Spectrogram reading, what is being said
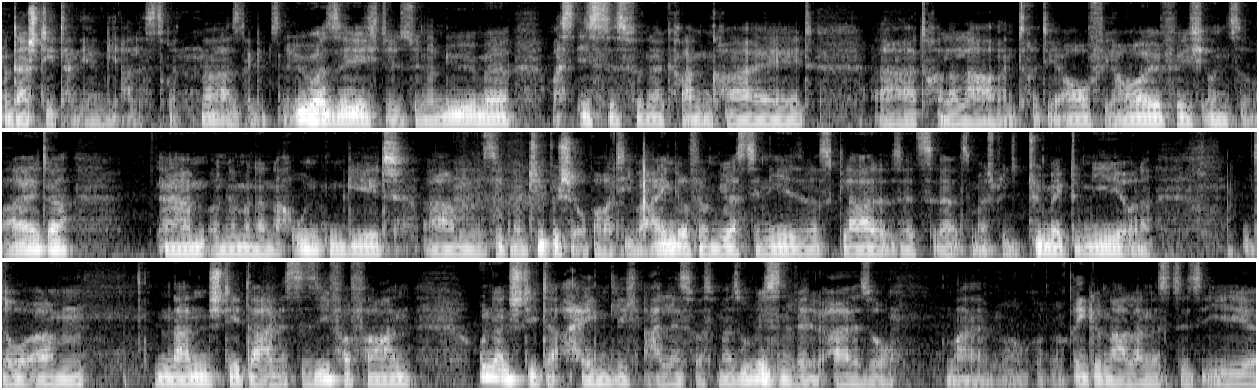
Und da steht dann irgendwie alles drin. Ne? Also da gibt es eine Übersicht, die Synonyme, was ist es für eine Krankheit, äh, tralala, wann tritt ihr auf, wie häufig und so weiter. Ähm, und wenn man dann nach unten geht, ähm, sieht man typische operative Eingriffe. Myasthenie, das ist klar, das ist jetzt äh, zum Beispiel die Thymektomie oder so. Ähm, dann steht da Anästhesieverfahren und dann steht da eigentlich alles, was man so wissen will. Also mal Regionalanästhesie,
